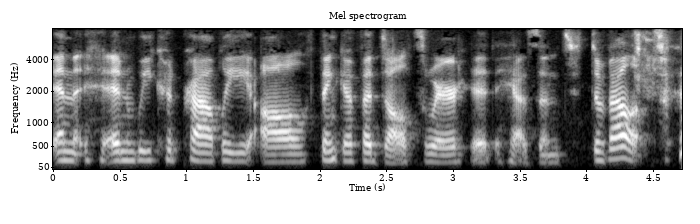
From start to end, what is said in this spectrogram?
and and we could probably all think of adults where it hasn't developed.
